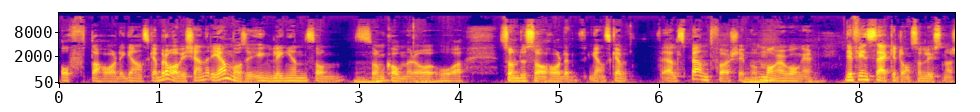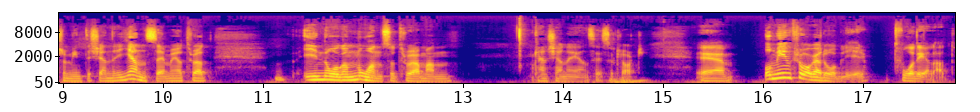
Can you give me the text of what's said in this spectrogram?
ofta har det ganska bra. Vi känner igen oss i ynglingen som, som kommer och, och som du sa har det ganska väl spänt för sig mm. många gånger. Det finns säkert de som lyssnar som inte känner igen sig, men jag tror att i någon mån så tror jag man kan känna igen sig såklart. Eh, och min fråga då blir tvådelad.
